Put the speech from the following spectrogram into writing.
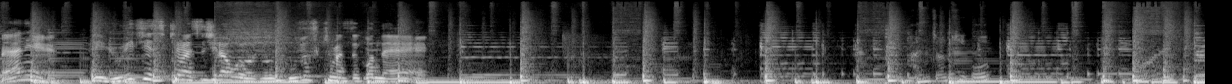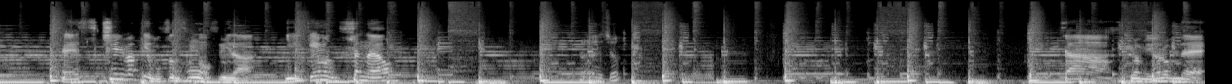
레아님, 이 유리치 스킬만 쓰시라고요. 저도 고조 스킬만 쓸 건데. 100원밖에 못 써도 상관없습니다. 이 게임은 푸셨나요? 해야죠. 자, 그럼 여러분들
